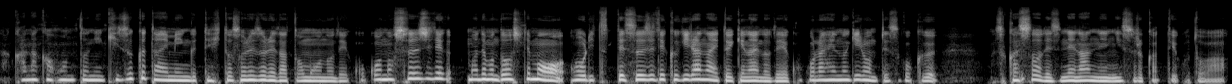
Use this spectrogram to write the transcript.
なかなか本当に気づくタイミングって人それぞれだと思うので、ここの数字で、まあでもどうしても法律って数字で区切らないといけないので、ここら辺の議論ってすごく難しそうですね。何年にするかっていうことは。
